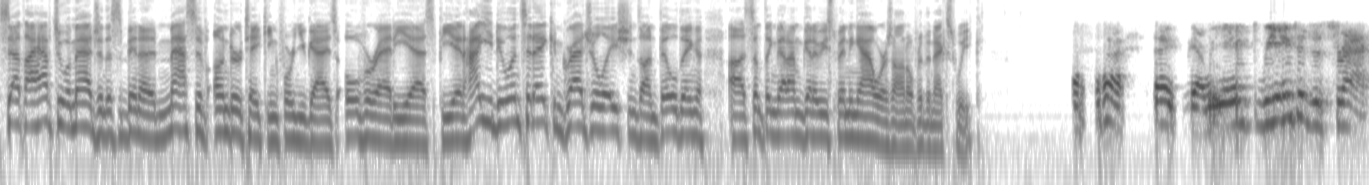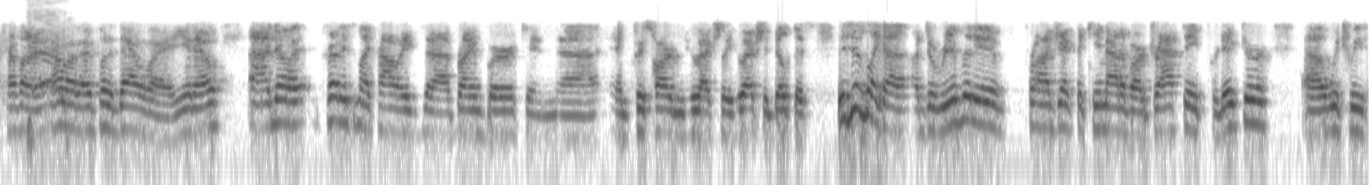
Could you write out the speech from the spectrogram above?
Seth, I have to imagine this has been a massive undertaking for you guys over at ESPN. How you doing today? Congratulations on building uh, something that I'm going to be spending hours on over the next week. Thanks. Yeah, we aim we aim to distract. How about I, how about I put it that way? You know, uh, no credit to my colleagues uh, Brian Burke and uh, and Chris Harden who actually who actually built this. This is like a, a derivative project that came out of our draft day predictor, uh, which we've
